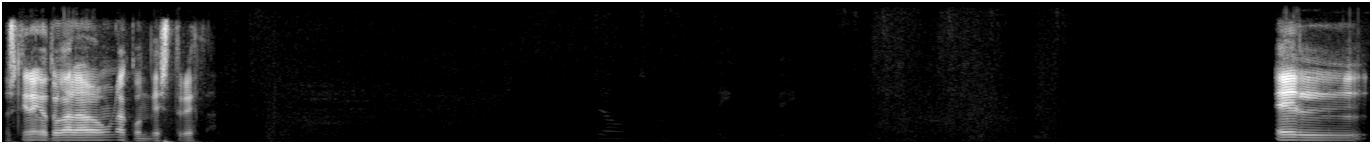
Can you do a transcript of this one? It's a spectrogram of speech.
Nos tiene que tocar ahora una con destreza. El...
